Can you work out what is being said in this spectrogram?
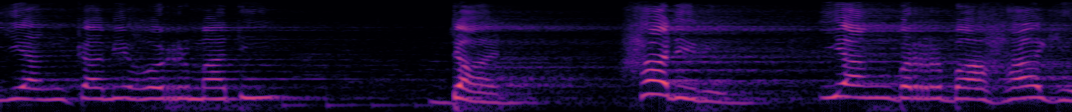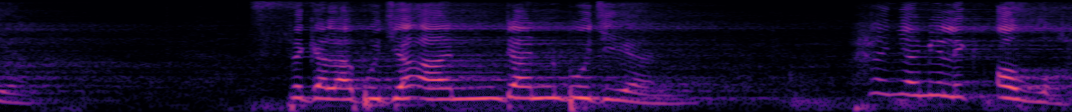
yang kami hormati dan hadirin yang berbahagia. Segala pujaan dan pujian hanya milik Allah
